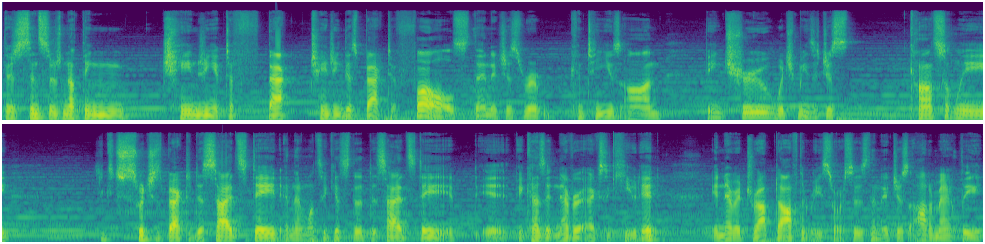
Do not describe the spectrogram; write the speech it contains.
there's since there's nothing changing it to back changing this back to false, then it just continues on being true, which means it just constantly switches back to decide state, and then once it gets to the decide state, it, it because it never executed, it never dropped off the resources, then it just automatically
